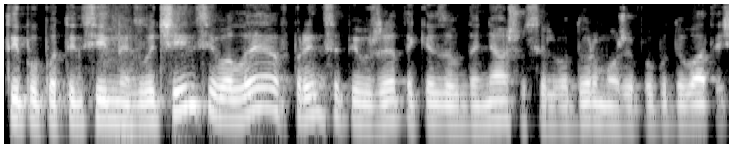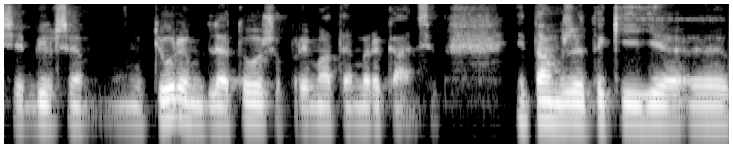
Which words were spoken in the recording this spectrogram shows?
типу потенційних злочинців, але в принципі вже таке завдання, що Сальвадор може побудувати ще більше тюрем для того, щоб приймати американців, і там вже такі є е,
